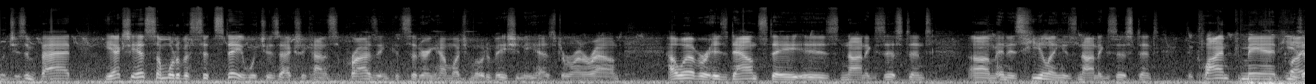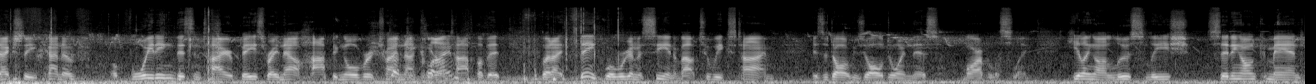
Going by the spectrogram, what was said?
which isn't bad. He actually has somewhat of a sit stay, which is actually kind of surprising considering how much motivation he has to run around. However, his downstay is non-existent um, and his heeling is non-existent. The climb command, he's Climb. actually kind of avoiding this entire base right now, hopping over it, trying not to get on climb. top of it. But I think what we're gonna see in about two weeks time is a dog who's all doing this marvelously. Heeling on loose leash, sitting on command,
